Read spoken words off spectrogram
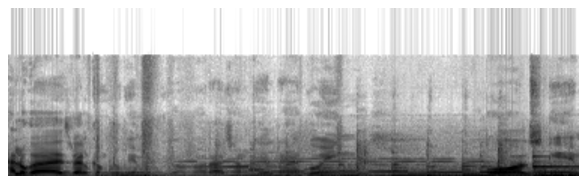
Hello guys welcome to gaming zone और आज हम खेल रहे हैं गोइंग बॉल्स गेम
